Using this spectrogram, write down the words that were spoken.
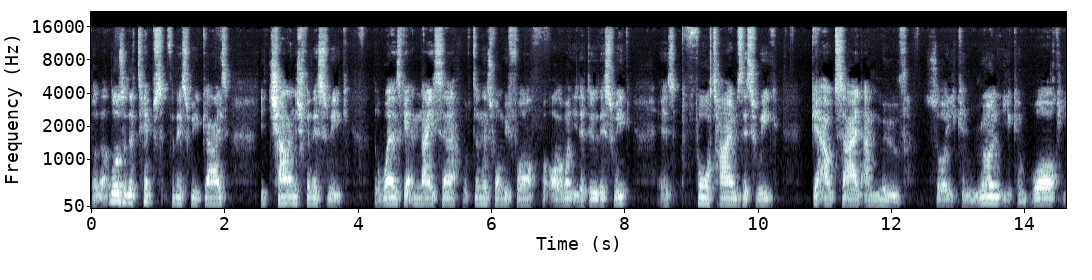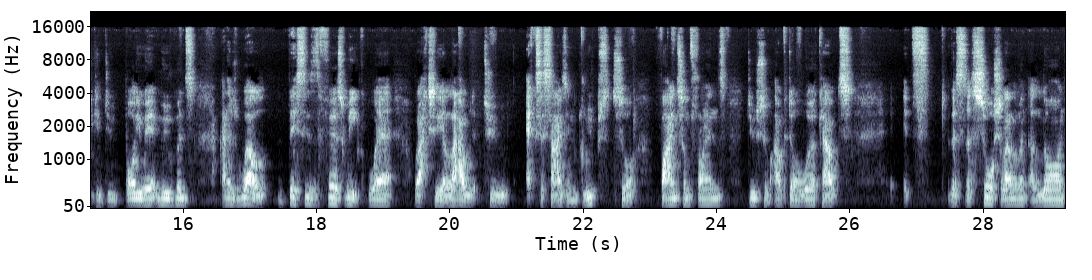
So those are the tips for this week, guys. Your challenge for this week. The weather's getting nicer. We've done this one before, but all I want you to do this week is four times this week, get outside and move. So you can run, you can walk, you can do body weight movements, and as well, this is the first week where we're actually allowed to exercise in groups. So find some friends, do some outdoor workouts. It's this the social element alone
